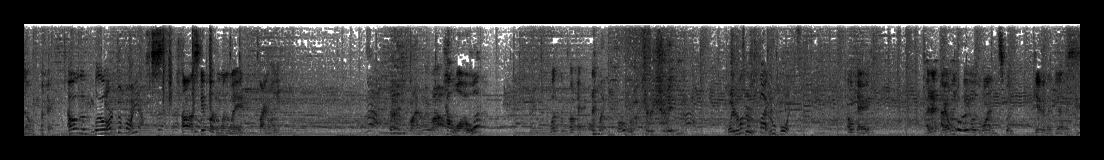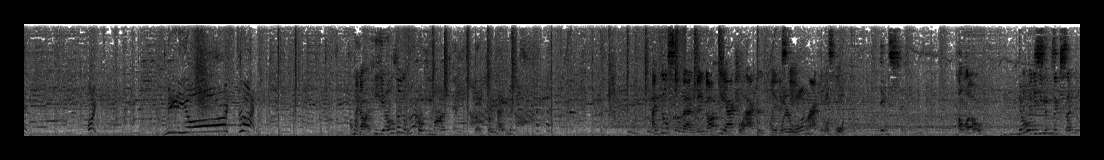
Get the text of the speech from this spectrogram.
No, okay. Oh, the blue Start the fight. uh, skip button went away, finally. Finally wow. Hello? What the, okay. Oh my bro shit. Player What the two, fuck? two points. Okay. I didn't, I only KO'd once, but give it a guess. Fight. Meteor strike. Oh my god. He yells like a Pokemon and like protagonist. I feel so bad. They got the actual actor to play this Player game one, one miraculously. point. Insane. Hello? No one Did he- seems excited.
